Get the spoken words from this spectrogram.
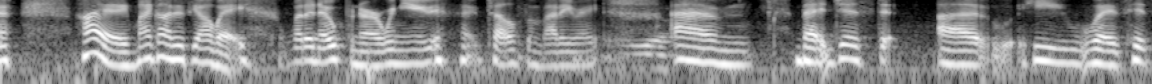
Hi, my God is Yahweh. What an opener when you tell somebody, right? Um, but just uh, he was his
